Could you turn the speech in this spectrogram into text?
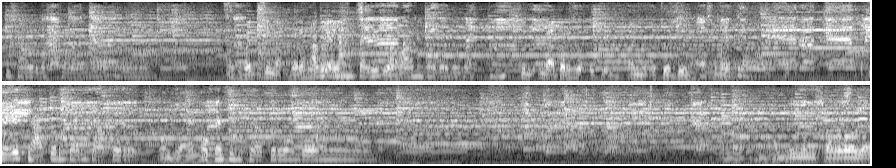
bisa urus ngono. Oh berarti sih enggak beres Tapi nek nang cek ya gak wani kok kasbon. Sing enggak beres ojo anu ojo ping Kayak diatur cari diatur. Oke sing diatur wong tuane. Tapi yang soro lah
